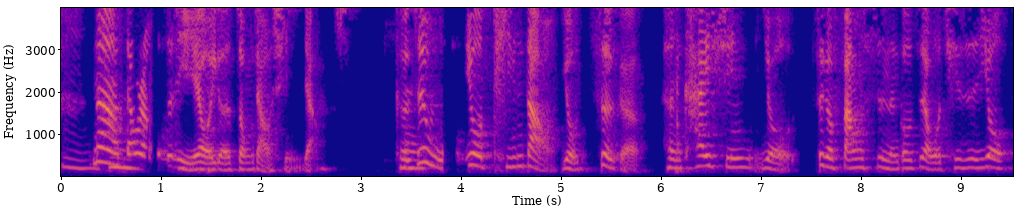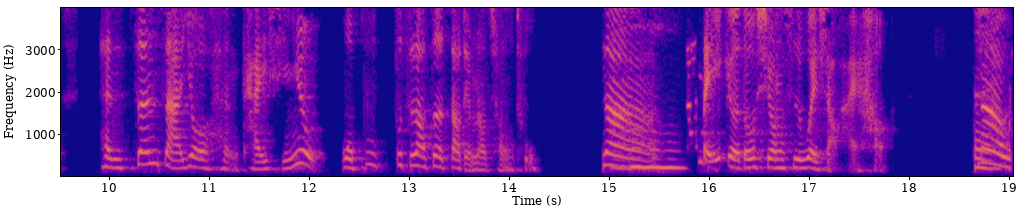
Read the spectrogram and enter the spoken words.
嗯，那当然我自己也有一个宗教信仰，可是我又听到有这个很开心，有这个方式能够治疗我，其实又很挣扎又很开心，因为我不不知道这到底有没有冲突。那每一个都希望是为小孩好。那我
